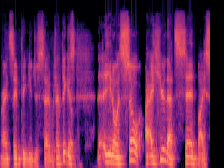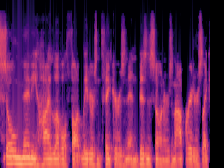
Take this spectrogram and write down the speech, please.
Right. Same thing you just said, which I think yep. is, you know, it's so, I hear that said by so many high level thought leaders and thinkers and, and business owners and operators. Like,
